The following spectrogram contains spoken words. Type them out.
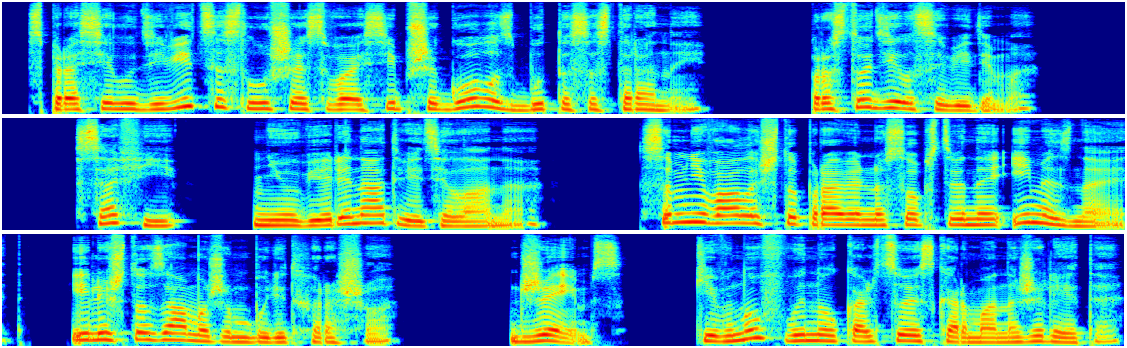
– спросил у девицы, слушая свой осипший голос, будто со стороны. Простудился, видимо. «Софи», – неуверенно ответила она. Сомневалась, что правильно собственное имя знает, или что замужем будет хорошо. «Джеймс», – кивнув, вынул кольцо из кармана жилета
